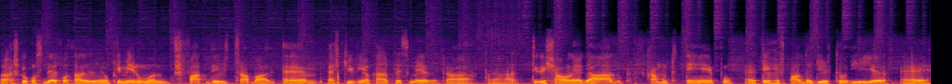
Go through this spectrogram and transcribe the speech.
acho que eu considero Fortaleza né, o primeiro ano de fato dele de trabalho. É, acho que vinha o cara para isso mesmo, para deixar um legado, para ficar muito tempo, é, ter o respaldo da diretoria, é,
